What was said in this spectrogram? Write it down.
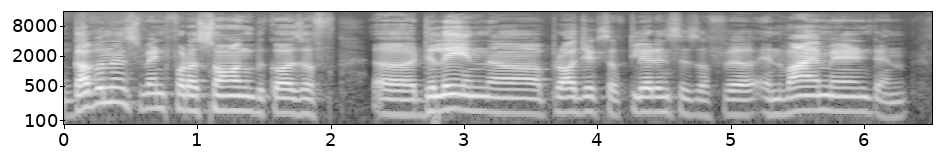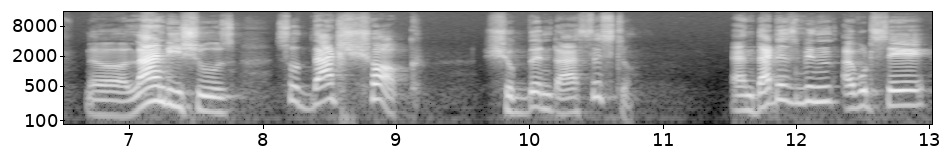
governance went for a song because of uh, delay in uh, projects of clearances of uh, environment and land issues. So that shock shook the entire system. And that has been, I would say,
